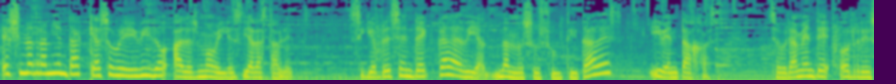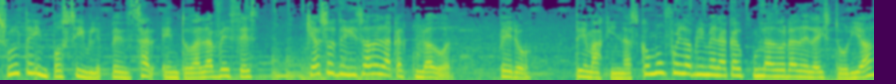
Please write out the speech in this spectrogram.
Es una herramienta que ha sobrevivido a los móviles y a las tabletas. Sigue presente cada día dando sus utilidades y ventajas, Seguramente os resulte imposible pensar en todas las veces que has utilizado la calculadora. Pero, ¿te imaginas cómo fue la primera calculadora de la historia?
